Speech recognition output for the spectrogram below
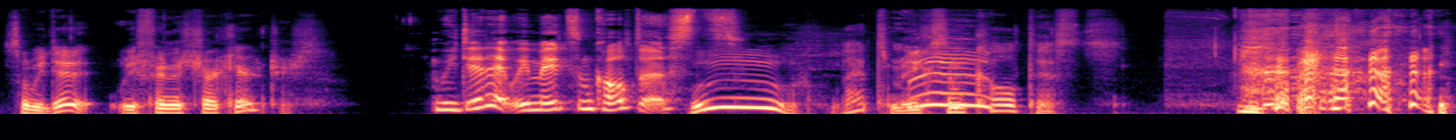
So we did it. We finished our characters. we did it. We made some cultists. Woo! Let's make some cultists.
